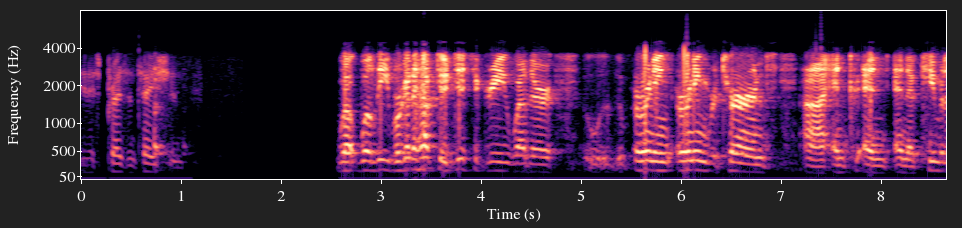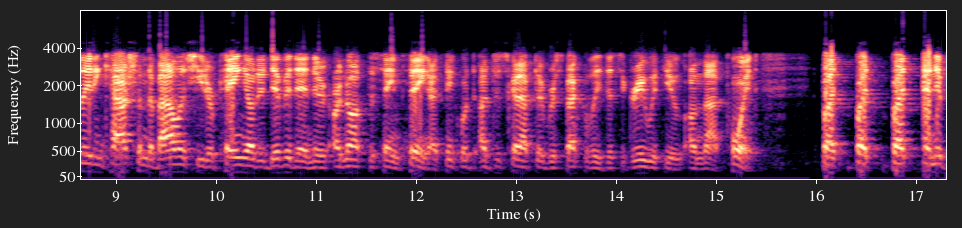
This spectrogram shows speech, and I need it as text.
in its presentation. Well, well, Lee, we're going to have to disagree whether earning earning returns uh, and and and accumulating cash on the balance sheet or paying out a dividend are, are not the same thing. I think I'm just going to have to respectfully disagree with you on that point. But but but and if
